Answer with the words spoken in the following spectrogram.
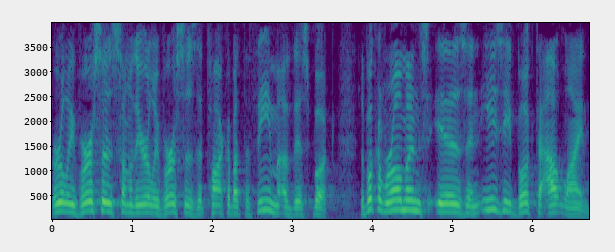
early verses, some of the early verses that talk about the theme of this book. The book of Romans is an easy book to outline.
